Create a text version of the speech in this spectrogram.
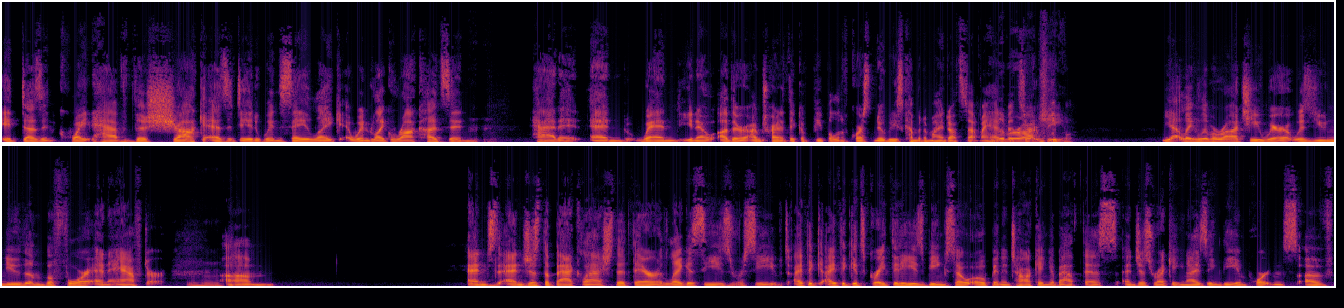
it doesn't quite have the shock as it did when say like when like Rock Hudson had it and when you know other I'm trying to think of people and of course nobody's coming to mind off the top of my head but certain Liberace. people yeah like Liberace where it was you knew them before and after Mhm. um and and just the backlash that their legacies received. I think I think it's great that he is being so open and talking about this and just recognizing the importance of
